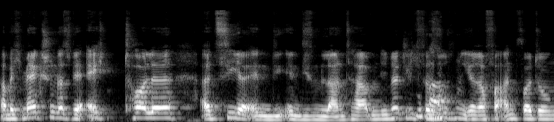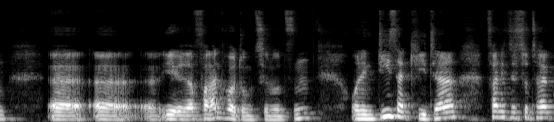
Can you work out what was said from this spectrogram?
aber ich merke schon, dass wir echt tolle Erzieher in, die, in diesem Land haben, die wirklich Super. versuchen, ihrer Verantwortung äh, äh, ihre Verantwortung zu nutzen. Und in dieser Kita fand ich das total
